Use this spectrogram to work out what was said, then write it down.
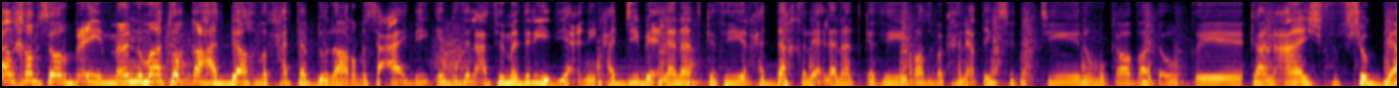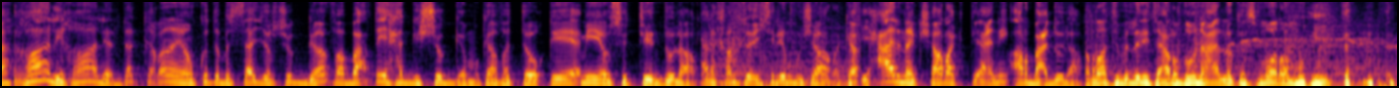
قال 45 مع إنه ما أتوقع أحد بياخذك حتى بدولار بس عادي. أنت تلعب في مدريد يعني. حتجيب إعلانات كثير حتدخل إعلانات كثير. راتبك حنعطيك 60 ومكافأة توقيع كان عايش في شقة. غالي غالي. أتذكر أنا يوم كنت بستأجر شقة فبعطيه حق الشقة مكافأة توقيع 160 دولار. على 25 مشاركة. في حال إنك شاركت يعني 4 دولار. الراتب الذي تعرضونه على لوكاس مورا مهين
